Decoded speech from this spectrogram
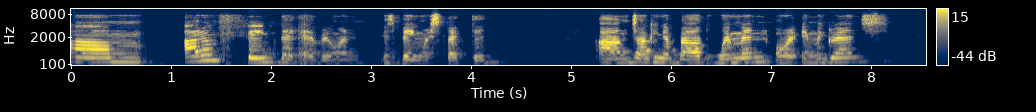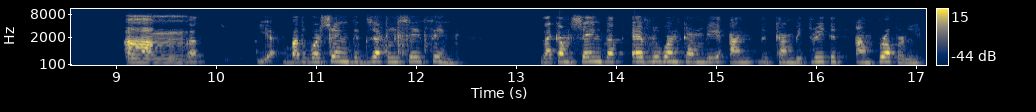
Um, I don't think that everyone is being respected. I'm talking about women or immigrants. Um, But yeah, but we're saying exactly the same thing. Like I'm saying that everyone can be and can be treated improperly.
